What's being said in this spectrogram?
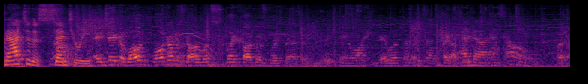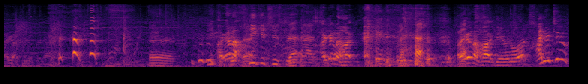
Match of the century. Hey Jacob, while while John is gone, what's like Falco's worst match? Okay, what? I got. And, uh, But I got you. Uh, I got a Pikachu's pretty That- I got a hot. I got a hot game to watch. I do too.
